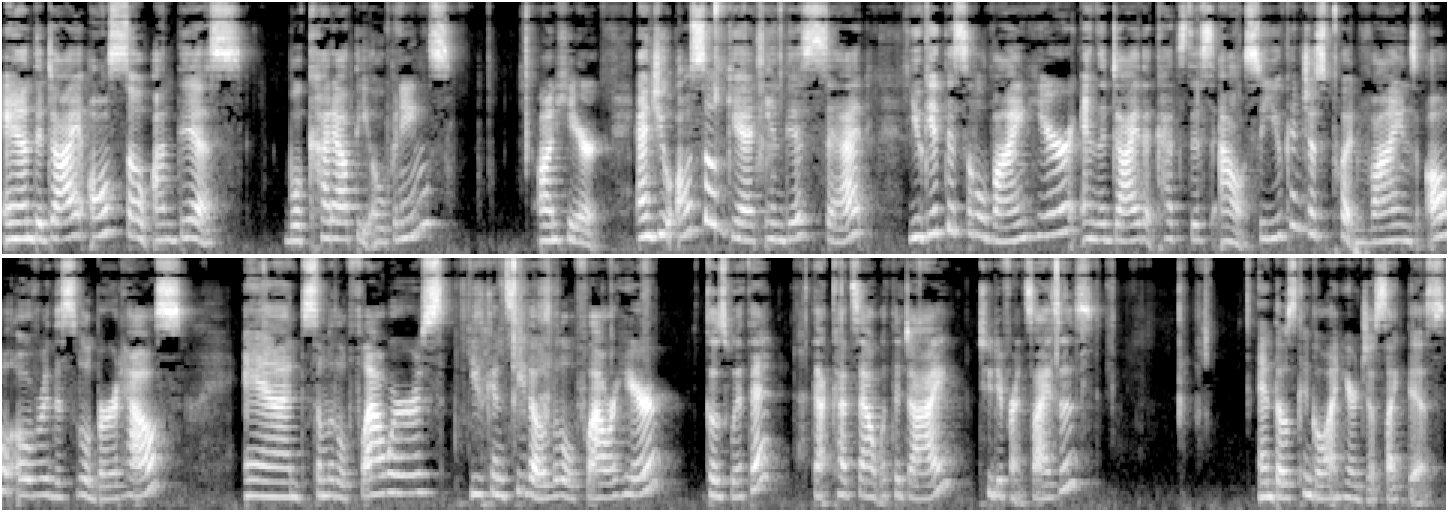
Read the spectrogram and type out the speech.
And the die also on this will cut out the openings on here. And you also get in this set, you get this little vine here and the die that cuts this out. So you can just put vines all over this little birdhouse and some little flowers. You can see the little flower here goes with it. That cuts out with the die, two different sizes. And those can go on here just like this.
